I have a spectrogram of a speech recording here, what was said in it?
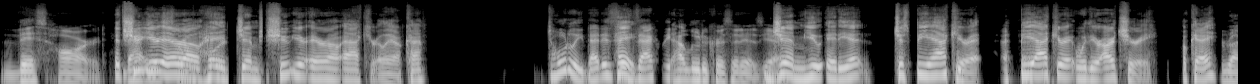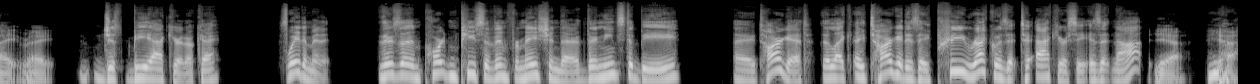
this hard. It's shoot your is so arrow. hey. Jim, shoot your arrow accurately, okay? totally. That is Hey. exactly how ludicrous it is. Yeah. Jim, you idiot. Just be accurate. be accurate with your archery, okay? Right. Right. Just be accurate, okay? So wait a minute. There's an important piece of information there. There needs to be a target, like a target is a prerequisite to accuracy, is it not? Yeah. Yeah.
